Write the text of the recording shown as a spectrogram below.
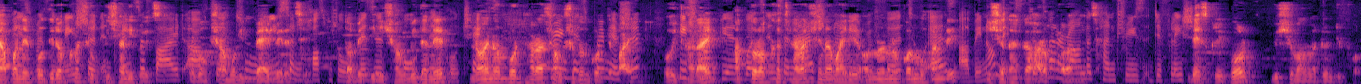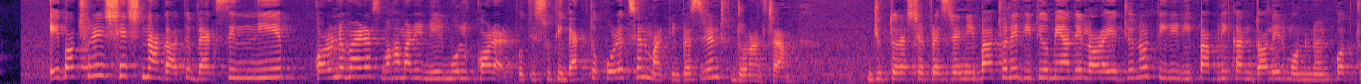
জাপানের প্রতিরক্ষা শক্তিশালী হয়েছে এবং সামরিক ব্যয় বেড়েছে। তবে তিনি সংবিধানের নয় নম্বর ধারা সংশোধন করতে পারেননি ওই ধারায় আত্মরক্ষা ছাড়া সেনাবাহিনীর অন্যান্য কর্মকাণ্ডে নিষেধাজ্ঞা আরোপ করা হয়েছে। ডেস্ক রিপোর্ট বিশ্ব বাংলা টোয়েন্টি ফোর এই বছরের শেষ নাগাদ ভ্যাকসিন নিয়ে করোনা ভাইরাস মহামারী নির্মূল করার প্রতিশ্রুতি ব্যক্ত করেছেন মার্কিন প্রেসিডেন্ট ডোনাল্ড ট্রাম্প। যুক্তরাষ্ট্রের প্রেসিডেন্ট নির্বাচনে দ্বিতীয় মেয়াদে লড়াইয়ের জন্য তিনি রিপাবলিকান দলের মনোনয়নপত্র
